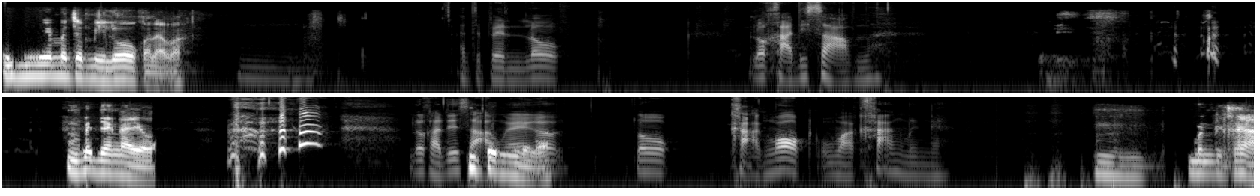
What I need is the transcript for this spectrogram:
ปีนี้มันจะมีโลกอะไรวะอืมอาจจะเป็นโลก โลกขาที่สามนะมันเป็นยังไงวะโลกขาที่มันสามเป็นไงไงก็วะโลกขางอกออกมาข้างหนึ่งไงอืมมันขา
